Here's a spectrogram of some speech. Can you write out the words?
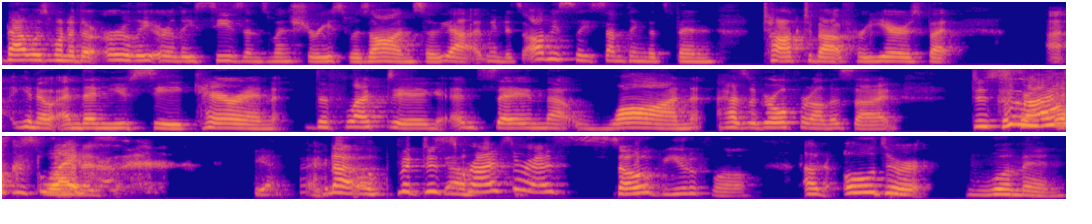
that was one of the early early seasons when Charrisse was on. So yeah, I mean it's obviously something that's been talked about for years, but uh, you know, and then you see Karen deflecting and saying that Juan has a girlfriend on the side. Describes this woman like... as yeah, no, but describes no. her as so beautiful, an older woman,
